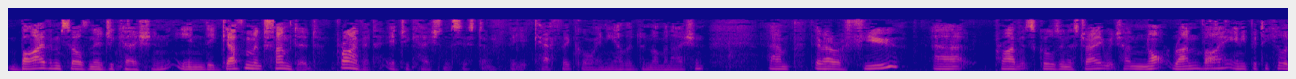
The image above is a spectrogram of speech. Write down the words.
buy themselves an education in the government funded private education system, be it Catholic or any other denomination. Um, there are a few uh, private schools in Australia which are not run by any particular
